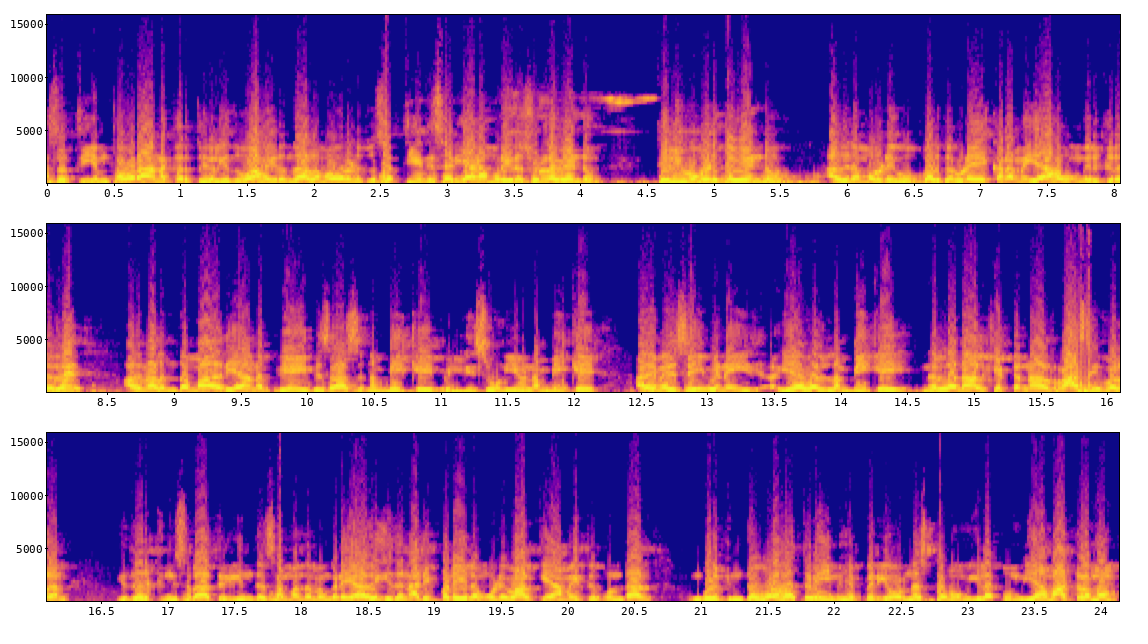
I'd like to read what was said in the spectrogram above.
அசத்தியம் தவறான கருத்துகள் எதுவாக இருந்தாலும் அவர்களுக்கு சத்தியத்தை சரியான முறையில் சொல்ல வேண்டும். தெளிவுபடுத்த வேண்டும். அது நம்மளுடைய ஒவ்வொருத்தருடைய கடமையாகவும் இருக்கிறது. அதனால் இந்த மாதிரியான பேய் பிசாசு நம்பிக்கை பில்லி சூனியம் நம்பிக்கை அதே மாதிரி செய்வினை ஏவல் நம்பிக்கை நல்ல நாள் கெட்ட நாள் ராசி பலன் இதற்கு இஸ்லாத்திற்கு இந்த சம்பந்தமும் கிடையாது. இதன் அடிப்படையில் உங்களுடைய வாழ்க்கையை அமைத்துக் கொண்டால் உங்களுக்கு இந்த உலகத்திலேயும் மிகப்பெரிய ஒரு நஷ்டமும் இழப்பும் ஏமாற்றமும்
